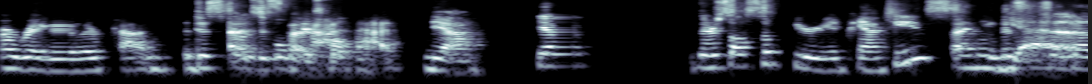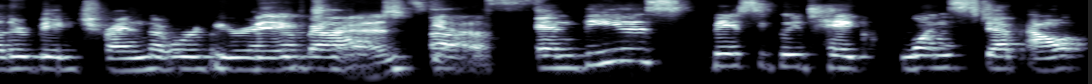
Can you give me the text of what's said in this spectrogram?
a regular pad, a disposable, disposable pad. pad. Yeah. Yep. There's also period panties. I think this Yes. is another big trend that we're hearing Big about. trend. Uh, Yes. and these basically take one step out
